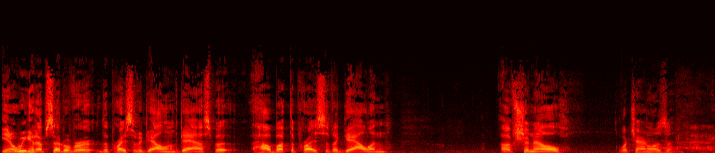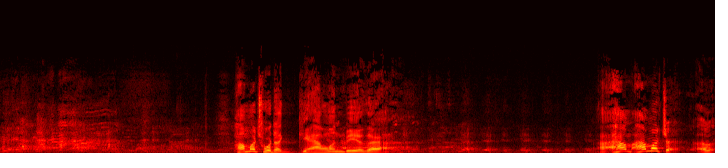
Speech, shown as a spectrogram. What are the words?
you know, we get upset over the price of a gallon of gas, but how about the price of a gallon of Chanel? What channel is it? How much would a gallon be of that? How, how much? Uh,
